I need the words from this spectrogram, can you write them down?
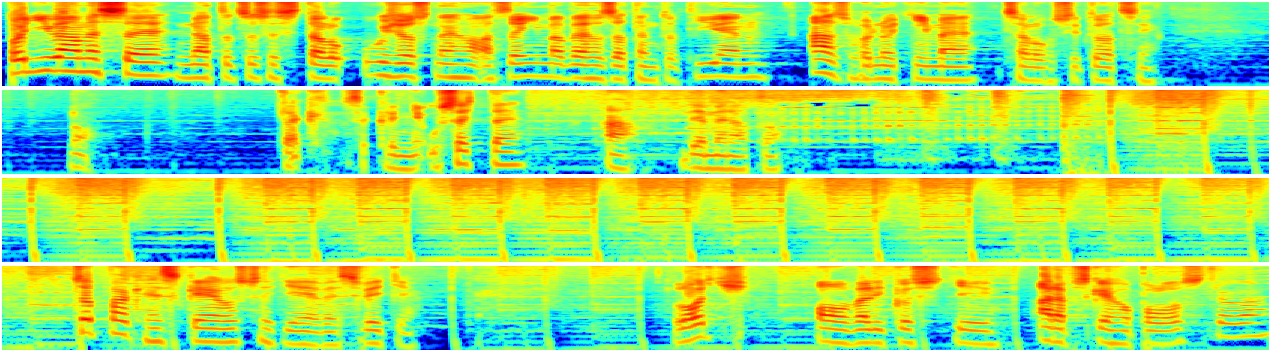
Podíváme se na to, co se stalo úžasného a zajímavého za tento týden a zhodnotíme celou situaci. No, tak se klidně usaďte a jdeme na to. Co pak hezkého se děje ve světě? Loď o velikosti arabského poloostrova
